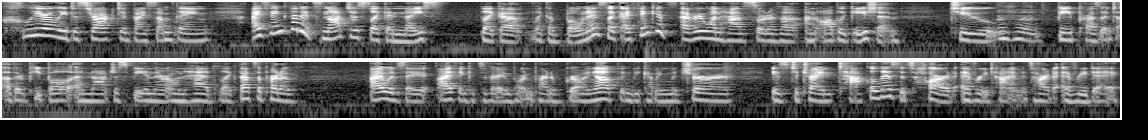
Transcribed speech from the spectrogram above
clearly distracted by something. I think that it's not just like a nice, like a like a bonus. Like I think it's everyone has sort of a, an obligation to mm-hmm. be present to other people and not just be in their own head. Like that's a part of I would say I think it's a very important part of growing up and becoming mature is to try and tackle this. It's hard every time. It's hard every day.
